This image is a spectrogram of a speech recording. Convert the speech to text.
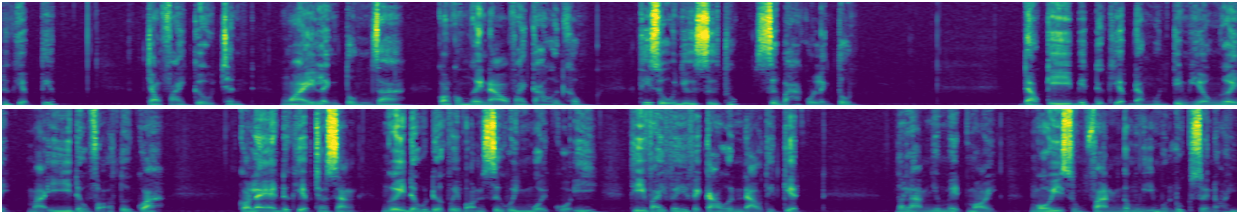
Đức Hiệp tiếp. Trong phái cửu chân, ngoài lệnh tôn ra, còn có người nào vai cao hơn không? Thí dụ như sư thúc, sư bá của lệnh tôn. Đào Kỳ biết Đức Hiệp đang muốn tìm hiểu người mà y đấu võ tối qua. Có lẽ Đức Hiệp cho rằng người đấu được với bọn sư huynh muội của y thì vai vế phải cao hơn Đào Thế Kiệt. Nó làm như mệt mỏi, ngồi xuống phản ngẫm nghĩ một lúc rồi nói.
